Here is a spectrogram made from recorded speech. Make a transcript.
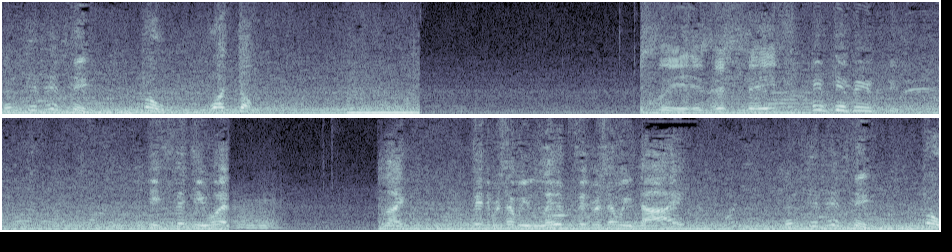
50 50. Bro, what the? Seriously, is this safe? 50 50. 50 50 what? Like 50% we live, 50% we die? 50 50. Bro,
